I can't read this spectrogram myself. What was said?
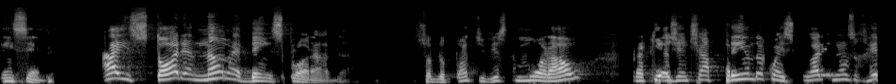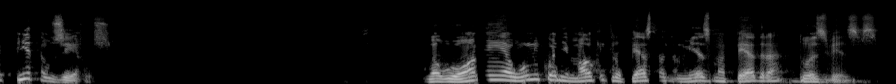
nem sempre. A história não é bem explorada, sob o ponto de vista moral, para que a gente aprenda com a história e não repita os erros. O homem é o único animal que tropeça na mesma pedra duas vezes.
